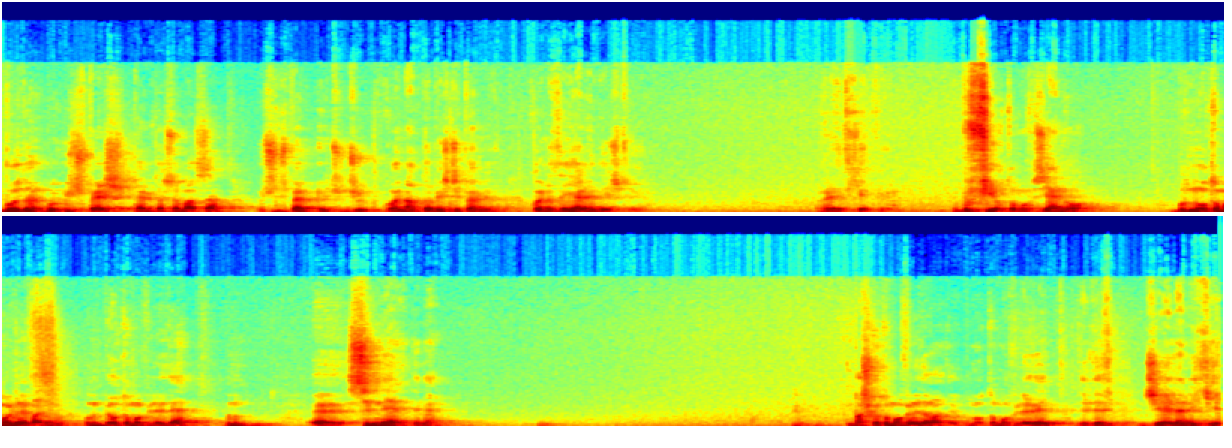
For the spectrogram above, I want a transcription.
Burada bu 3-5 permütasyon varsa 3. üçüncü koordinatta 5. koordinatın yerini değiştiriyor. Öyle etki yapıyor. Bu fi otomobili yani o. Bunun otomobilleri var değil mi? Bunun bir otomobili de bunun e, simle değil mi? Başka otomobili de vardır. Bunun otomobilleri nedir? CLN2.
